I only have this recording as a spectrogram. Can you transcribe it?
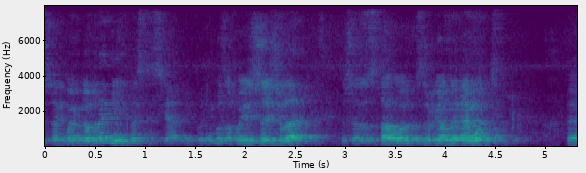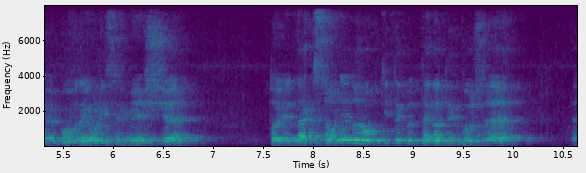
że tak powiem, dobrymi inwestycjami, bo nie można powiedzieć, że źle, że został zrobiony remont e, głównej ulicy w mieście, to jednak są niedoróbki typu, tego typu, że e,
